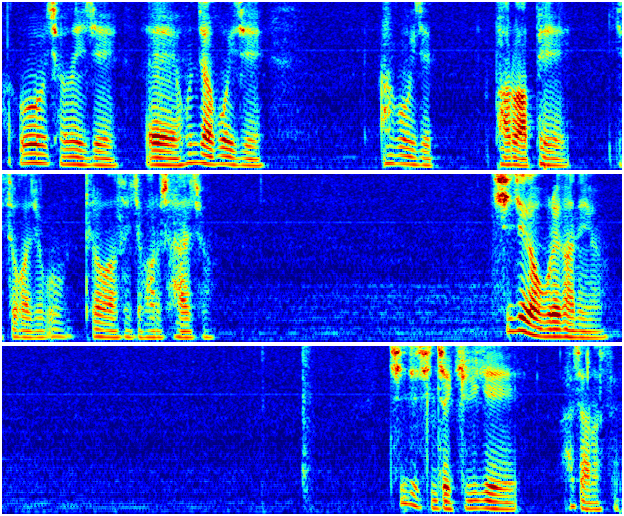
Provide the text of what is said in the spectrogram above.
하고 저는 이제 예, 혼자고 이제 하고 이제 바로 앞에 있어가지고 들어가서 이제 바로 자야죠. 치즈가 오래 가네요. 치즈 진짜 길게 하지 않았어요.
